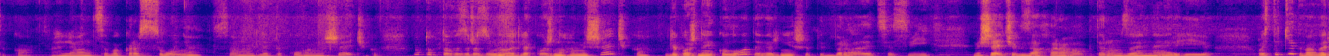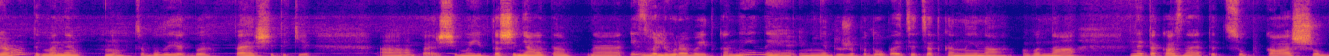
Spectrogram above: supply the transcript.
така глянцева красуня, саме для такого мішечка. Ну, тобто, ви зрозуміли, для кожного мішечка, для кожної колоди, вірніше, підбирається свій мішечок за характером, за енергією. Ось такі два варіанти в мене, ну, це були якби перші такі. Перші мої пташенята. Із велюрової тканини, і мені дуже подобається ця тканина. Вона не така, знаєте, цупка, щоб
